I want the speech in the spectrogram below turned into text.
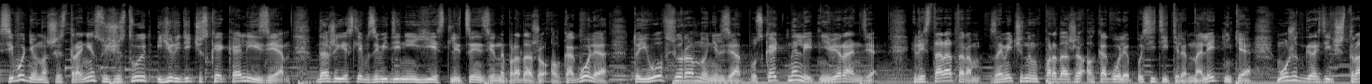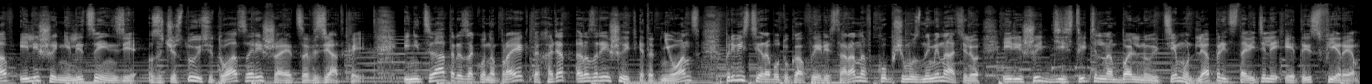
Сегодня в нашей стране существует юридическая коллизия. Даже если в заведении есть лицензия на продажу алкоголя, то его все равно нельзя отпускать на летней веранде. Рестораторам, замеченным в продаже алкоголя посетителям на летнике, может грозить штраф и лишение лицензии. Зачастую ситуация решается взяткой. Инициаторы законопроекта хотят разрешить этот нюанс шанс привести работу кафе и ресторанов к общему знаменателю и решить действительно больную тему для представителей этой сферы.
